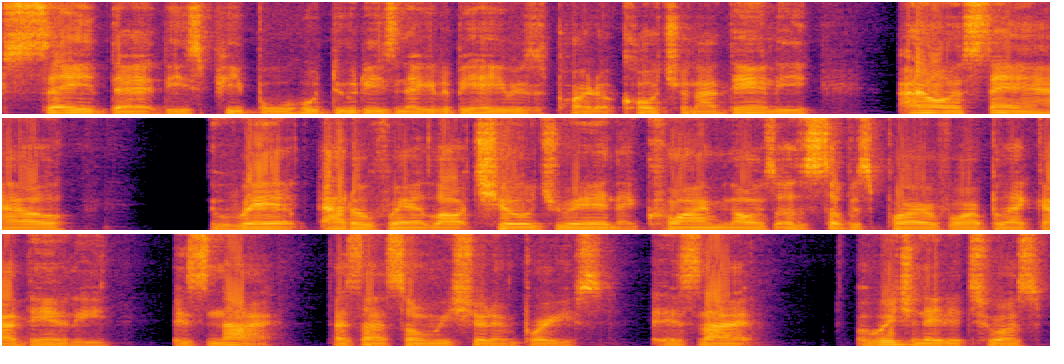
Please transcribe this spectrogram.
say that these people who do these negative behaviors is part of culture and identity. I don't understand how red out of wedlock children and crime and all this other stuff is part of our black identity. It's not. That's not something we should embrace. It's not originated to us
